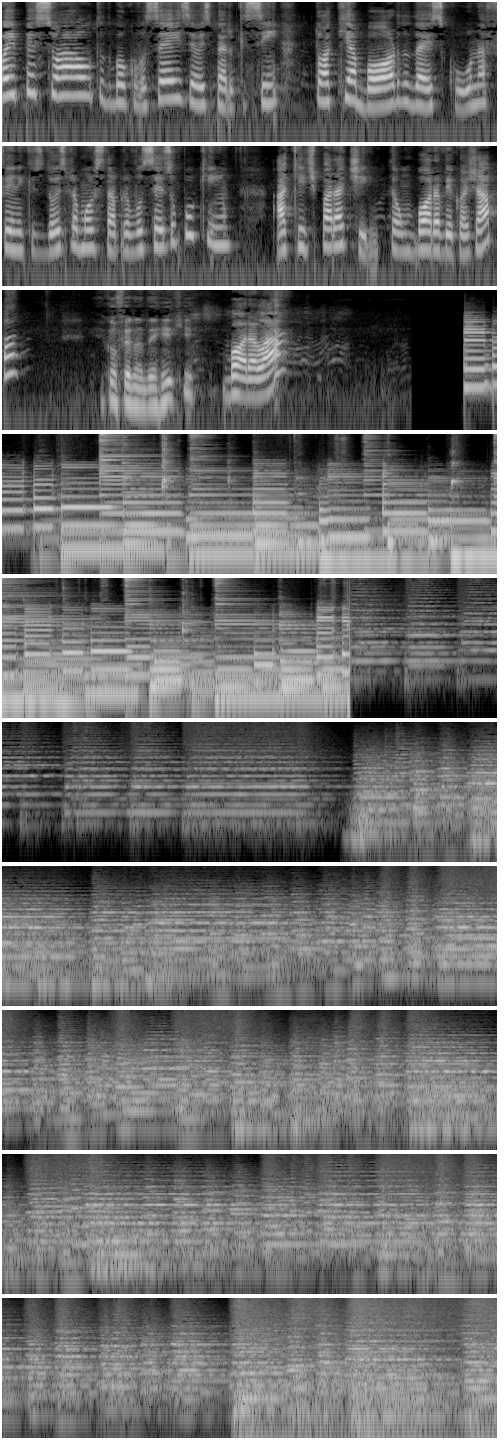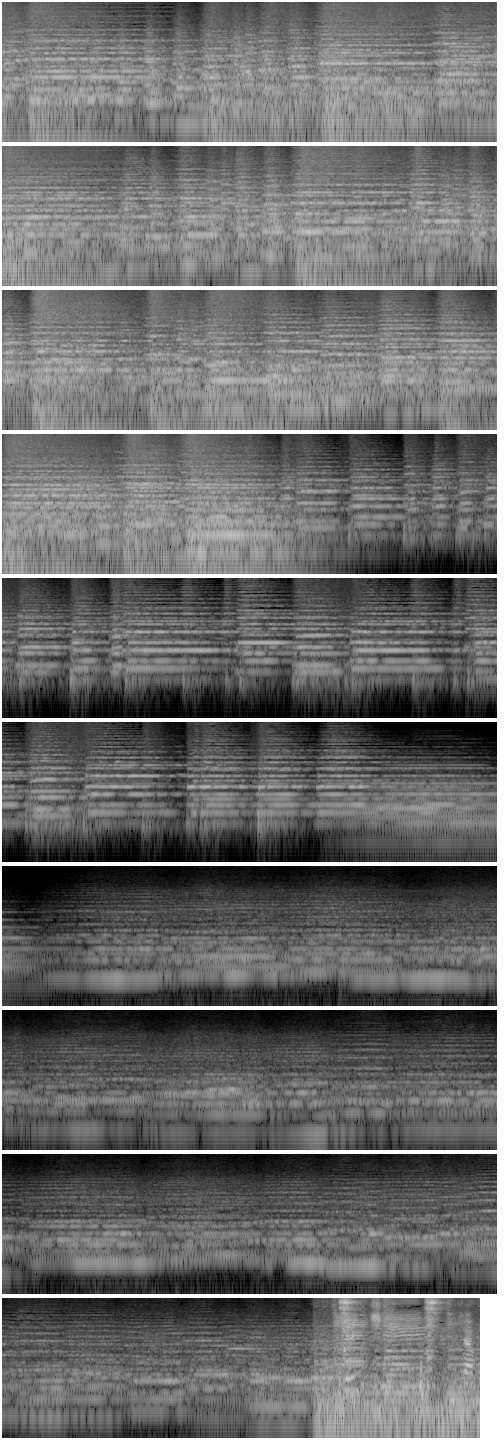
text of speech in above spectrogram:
Oi pessoal, tudo bom com vocês? Eu espero que sim. Tô aqui a bordo da Escuna Fênix 2 para mostrar para vocês um pouquinho aqui de Paraty. Então, bora ver com a Japa? E com o Fernando Henrique? Bora lá?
